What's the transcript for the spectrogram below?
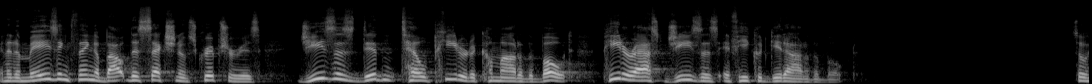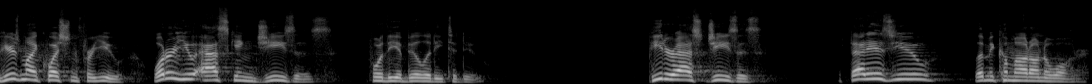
And an amazing thing about this section of scripture is Jesus didn't tell Peter to come out of the boat. Peter asked Jesus if he could get out of the boat. So here's my question for you What are you asking Jesus for the ability to do. Peter asked Jesus, If that is you, let me come out on the water.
